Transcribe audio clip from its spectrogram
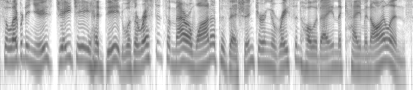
celebrity news, Gigi Hadid was arrested for marijuana possession during a recent holiday in the Cayman Islands.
